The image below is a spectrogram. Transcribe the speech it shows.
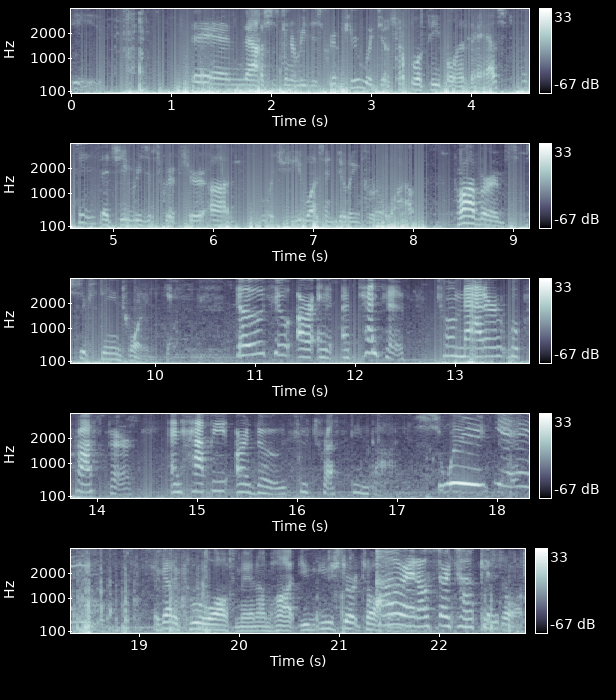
ease. And now she's going to read the scripture, which a couple of people have asked Which is- that she reads the scripture, uh, which she wasn't doing for a while. Proverbs 16:20. Yes. Those who are attentive to a matter will prosper, and happy are those who trust in God. Sweet. Yay! I got to cool off, man. I'm hot. You you start talking. All right, I'll start talking. Let's Talk.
